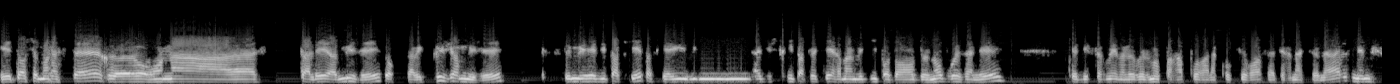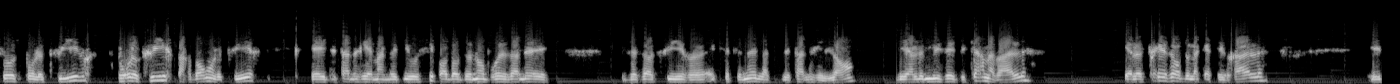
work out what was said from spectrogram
Et dans ce monastère, euh, on a installé un musée, donc avec plusieurs musées. Le musée du papier, parce qu'il y a eu une industrie papetière à Malmedy pendant de nombreuses années qui a malheureusement par rapport à la concurrence internationale. Même chose pour le cuivre, pour le cuir, pardon, le cuir. Il y a eu des tanneries à aussi pendant de nombreuses années. Faisaient un cuir exceptionnel, des tanneries lents. Il y a le musée du carnaval. Il y a le trésor de la cathédrale. Et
